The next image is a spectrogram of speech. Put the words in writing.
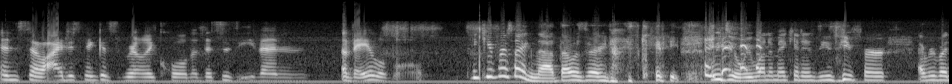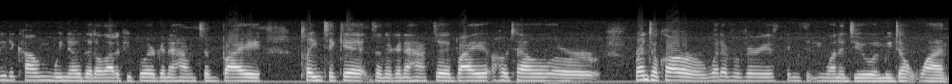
And so I just think it's really cool that this is even available. Thank you for saying that. That was very nice, Katie. We do. we want to make it as easy for everybody to come. We know that a lot of people are going to have to buy plane tickets and they're going to have to buy a hotel or rental car or whatever various things that you want to do. And we don't want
